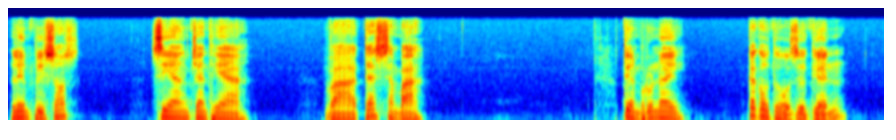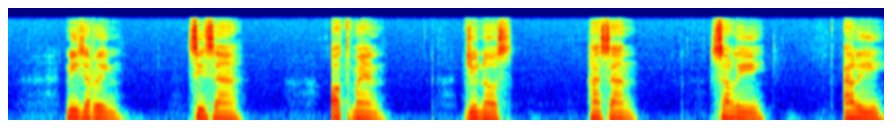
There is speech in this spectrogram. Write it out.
Lim Pisos Siang Chanthia và Tess Samba. Tuyển Brunei, các cầu thủ dự kiến Nijarin, Sisa, Othman, Yunus, Hassan, Sali, Ali,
